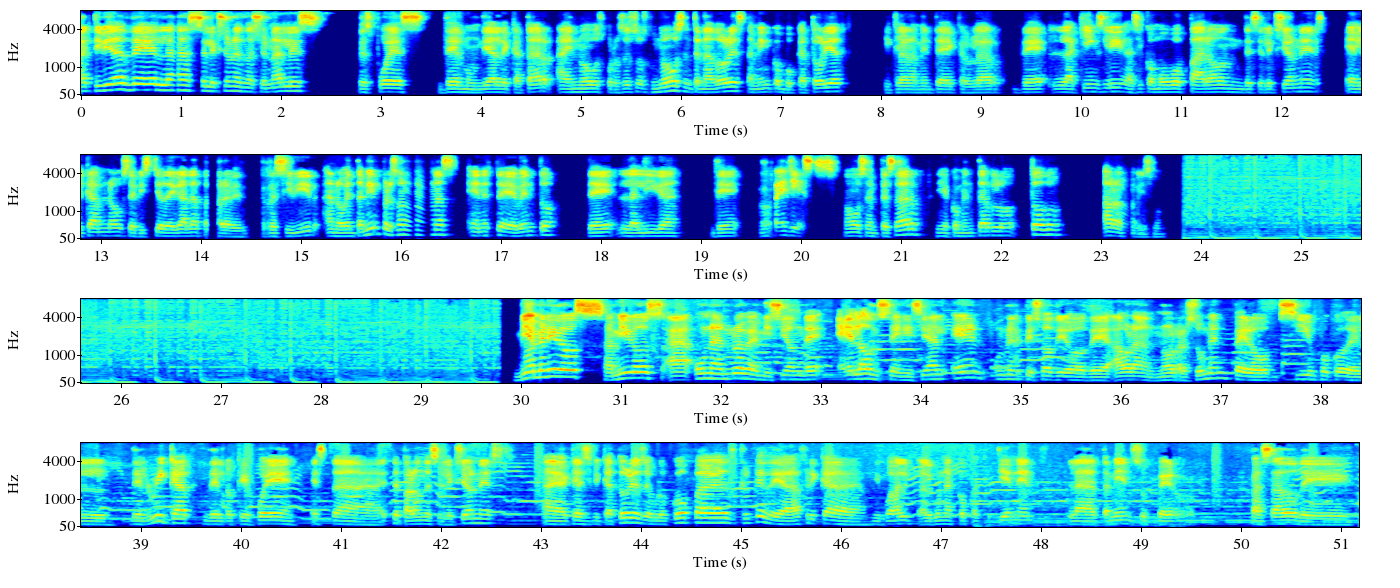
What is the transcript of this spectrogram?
Actividad de las selecciones nacionales después del Mundial de Qatar. Hay nuevos procesos, nuevos entrenadores, también convocatorias y claramente hay que hablar de la Kings League, así como hubo parón de selecciones. El Camp Nou se vistió de gala para recibir a 90 mil personas en este evento de la Liga de Reyes. Vamos a empezar y a comentarlo todo ahora mismo. Bienvenidos amigos a una nueva emisión de El Once Inicial en un episodio de ahora no resumen, pero sí un poco del, del recap de lo que fue esta, este parón de selecciones, eh, clasificatorios de Eurocopas, creo que de África igual alguna copa que tienen, la también súper pasado de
